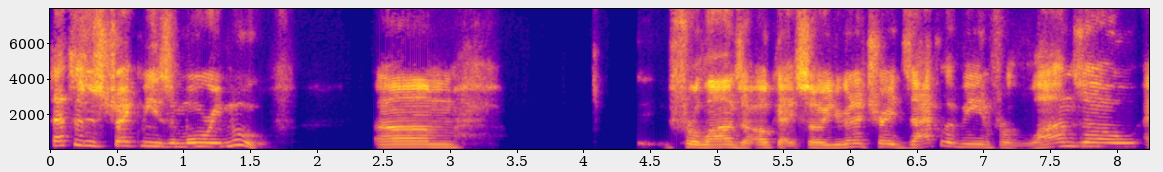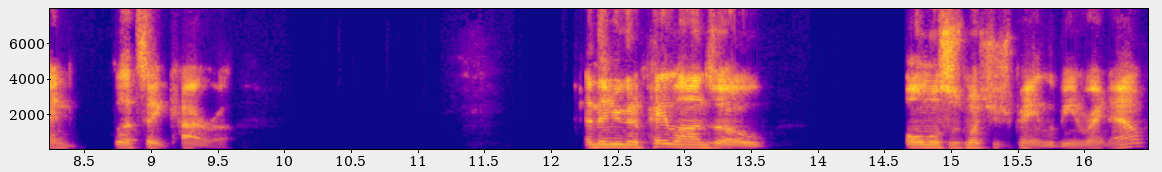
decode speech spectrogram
that doesn't strike me as a Morey move. Um, for Lonzo. Okay, so you're going to trade Zach LaVine for Lonzo and let's say Kira. And then you're going to pay Lonzo almost as much as you're paying LaVine right now.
